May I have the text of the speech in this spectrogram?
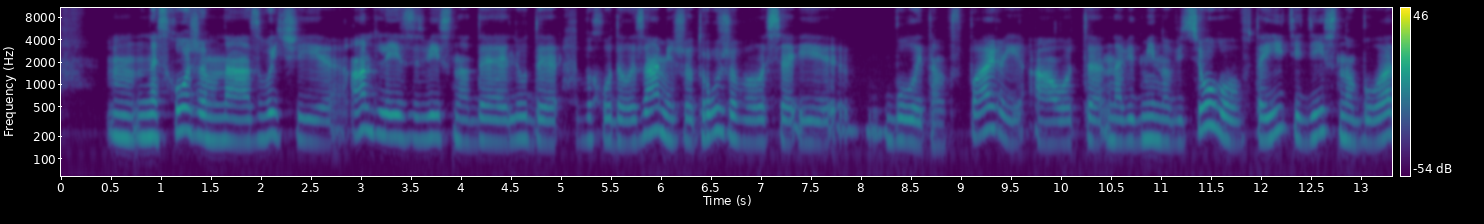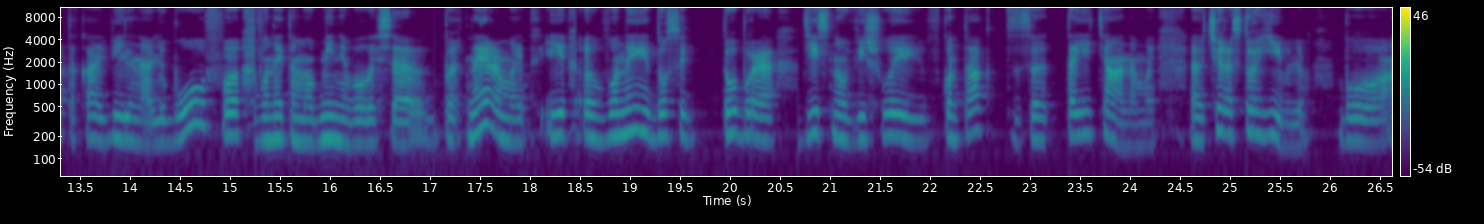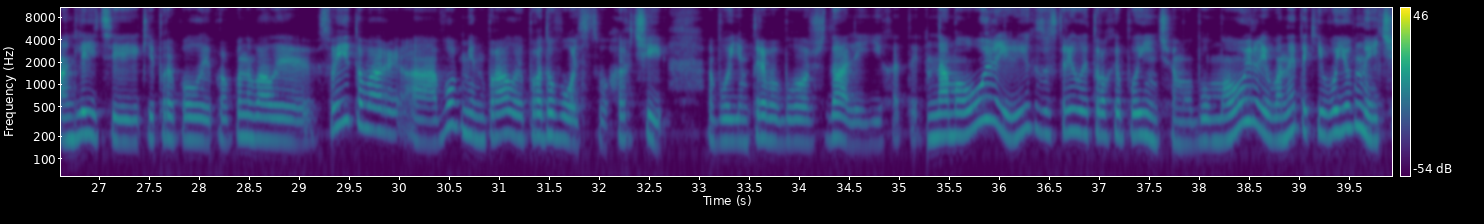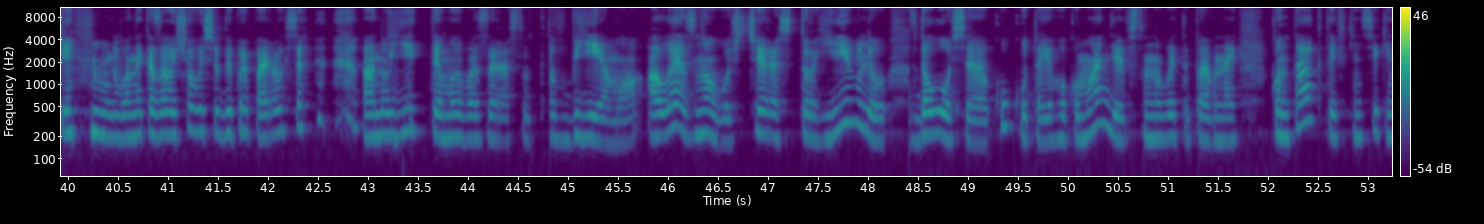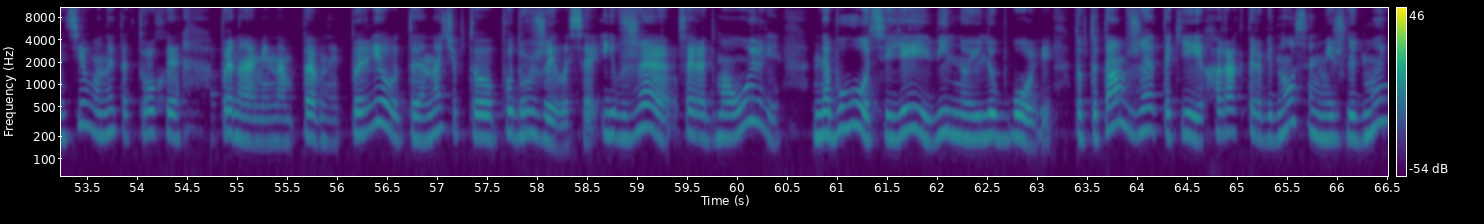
не схожим на звичаї Англії, звісно, де люди виходили заміж, одружувалися і були там в парі. А от е, на відміну від цього, в Таїті дійсно була така вільна любов. Вони там обмінювалися партнерами, і вони досить добре дійсно ввійшли в контакт з таїтянами е, через торгівлю. Бо англійці, які приплили, пропонували свої товари, а в обмін брали продовольство, харчі, бо їм треба було ж далі їхати. На Маорі їх зустріли трохи по-іншому, бо в Маорі вони такі войовничі. Вони казали, що ви сюди приперлися. А ну їдьте, ми вас зараз тут вб'ємо. Але знову ж через торгівлю вдалося Куку та його команді встановити певний контакт, і в кінці кінців вони так трохи, принаймні на певний період, начебто подружилися. І вже серед Маорі не було цієї вільної любові. Тобто там вже такий характер відносин між людьми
